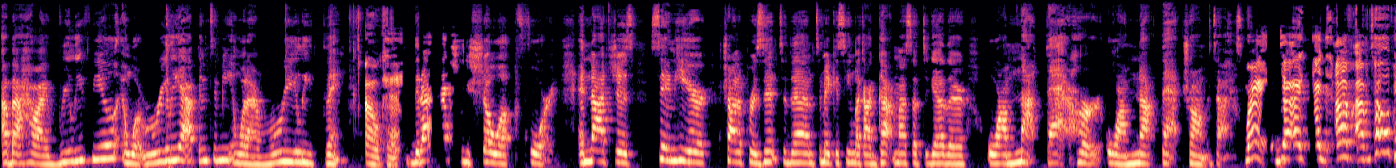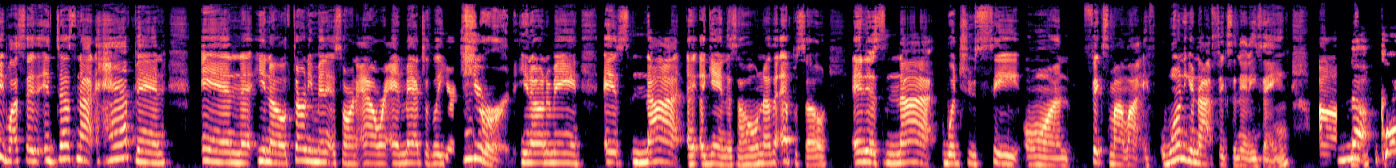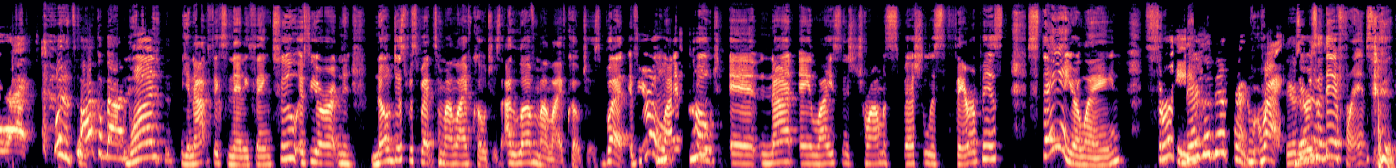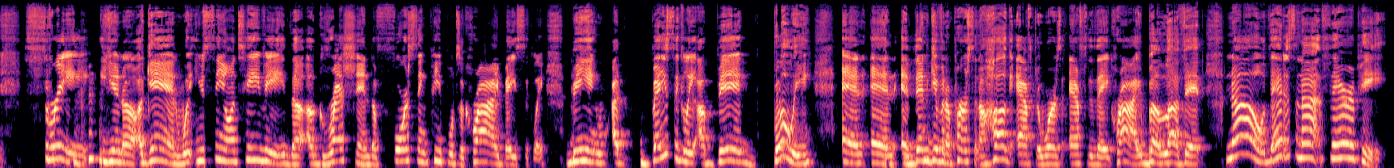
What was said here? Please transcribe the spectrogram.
about how I really feel and what really happened to me and what I really think. Okay. Did I actually show up for it and not just sitting here trying to present to them to make it seem like I got myself together or I'm not that hurt or I'm not that traumatized. Right. I, I, I've told people, I said, it does not happen in you know 30 minutes or an hour and magically you're mm-hmm. cured you know what i mean it's not again it's a whole nother episode it is not what you see on fix my life. One, you're not fixing anything. Um, no, correct. Talk about it. One, you're not fixing anything. Two, if you're no disrespect to my life coaches, I love my life coaches, but if you're a mm-hmm. life coach and not a licensed trauma specialist therapist, stay in your lane. Three, there's a difference. Right, there's, there's a difference. A difference. Three, you know, again, what you see on TV, the aggression, the forcing people to cry, basically being a, basically a big bully and and and then giving a person a hug afterwards after they cry beloved no that is not therapy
